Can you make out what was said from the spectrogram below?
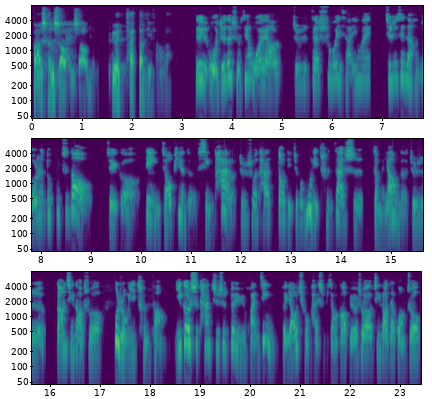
反而是很少很少，因为太占地方了。所以我觉得，首先我也要就是再说一下，因为其实现在很多人都不知道。这个电影胶片的形态了，就是说它到底这个物理存在是怎么样的？就是刚刚秦导说不容易存放，一个是它其实对于环境的要求还是比较高，比如说秦岛在广州，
